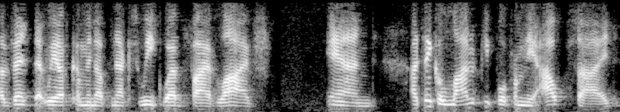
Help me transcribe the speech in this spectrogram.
event that we have coming up next week, Web Five Live. And I think a lot of people from the outside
